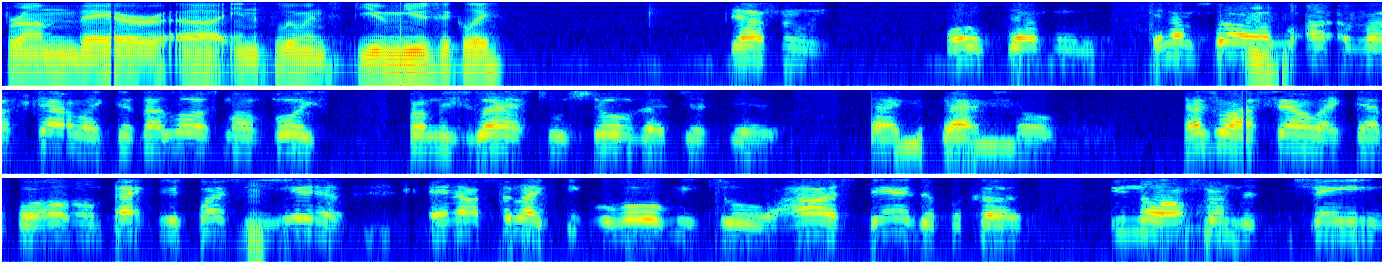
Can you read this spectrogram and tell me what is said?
from there uh, influenced you musically? Definitely. Most definitely. And I'm sorry Mm. I, if I sound like this. I lost my voice from these last two shows I just did back to back. So that's why I sound like that. But um, back to your question, yeah. And I feel like people hold me to a high standard because, you know, I'm from the same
